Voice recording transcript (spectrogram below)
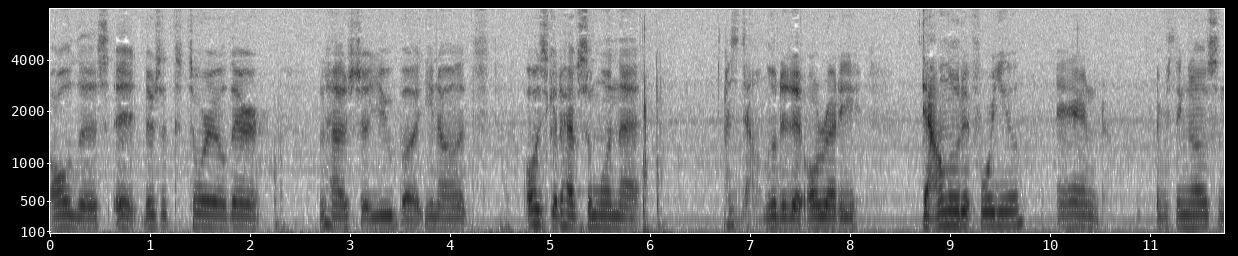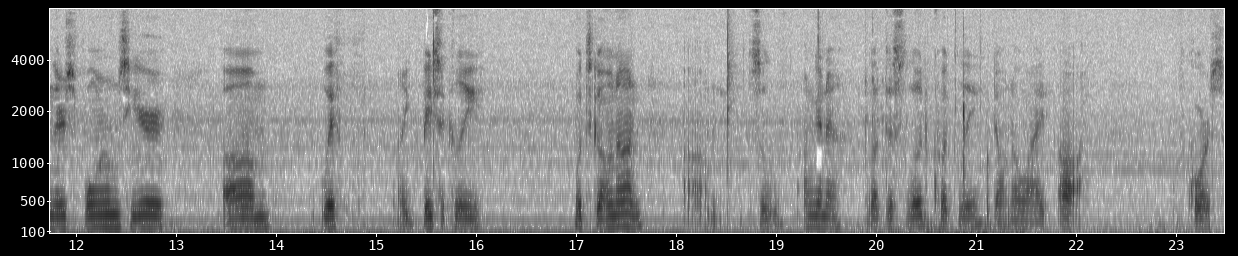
all this it there's a tutorial there on how to show you but you know it's always good to have someone that has downloaded it already download it for you and everything else and there's forums here um, with like basically what's going on. Um, so I'm gonna let this load quickly. Don't know why. Oh of course.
